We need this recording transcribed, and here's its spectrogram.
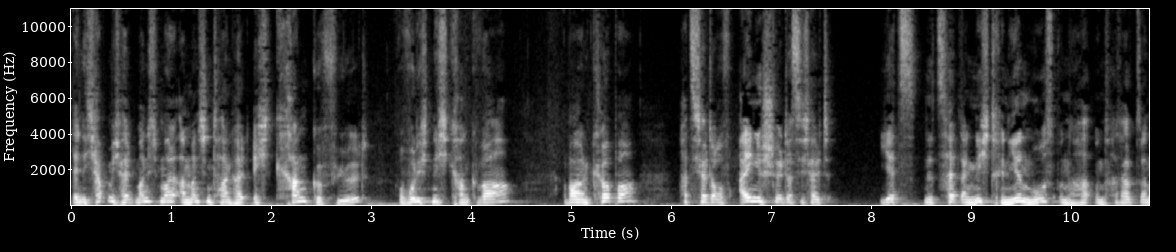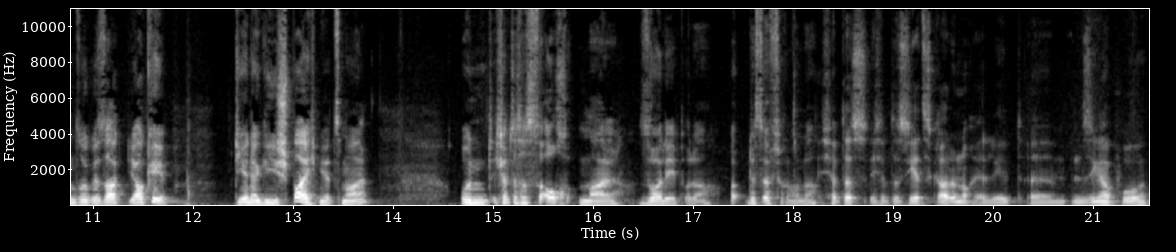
Denn ich habe mich halt manchmal an manchen Tagen halt echt krank gefühlt, obwohl ich nicht krank war. Aber mein Körper hat sich halt darauf eingestellt, dass ich halt jetzt eine Zeit lang nicht trainieren muss und hat, und hat halt dann so gesagt, ja okay, die Energie spare ich mir jetzt mal. Und ich glaube, das hast du auch mal so erlebt, oder? Des Öfteren, oder? Ich habe das, hab das jetzt gerade noch erlebt. Ähm, in Singapur,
